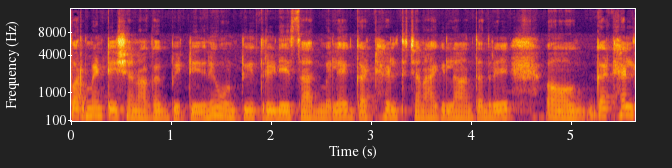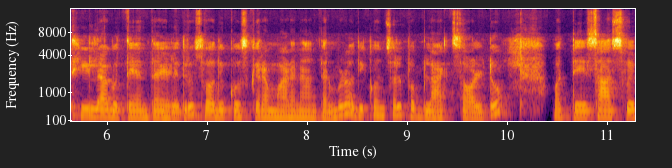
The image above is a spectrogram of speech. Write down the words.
ಫರ್ಮೆಂಟೇಷನ್ ಆಗಕ್ಕೆ ಬಿಟ್ಟಿದ್ದೀನಿ. ಒನ್ ಟು ತ್ರೀ ಡೇಸ್ ಆದಮೇಲೆ ಗಟ್ ಹೆಲ್ತ್ ಚೆನ್ನಾಗಿಲ್ಲ ಅಂತಂದರೆ ಗಟ್ ಹೆಲ್ತ್ ಹೀಲ್ ಆಗುತ್ತೆ ಅಂತ ಹೇಳಿದರು. ಸೊ ಅದಕ್ಕೋಸ್ಕರ ಮಾಡೋಣ ಅಂತ ಅಂದ್ಬಿಟ್ಟು ಅದಕ್ಕೊಂದು ಸ್ವಲ್ಪ ಬ್ಲ್ಯಾಕ್ ಸಾಲ್ಟು ಮತ್ತು ಸಾಸಿವೆ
